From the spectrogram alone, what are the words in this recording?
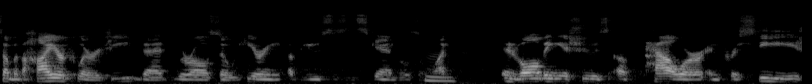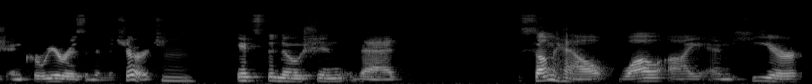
some of the higher clergy that we're also hearing abuses and scandals and what Mm. involving issues of power and prestige and careerism in the church Mm. it's the notion that somehow while i am here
